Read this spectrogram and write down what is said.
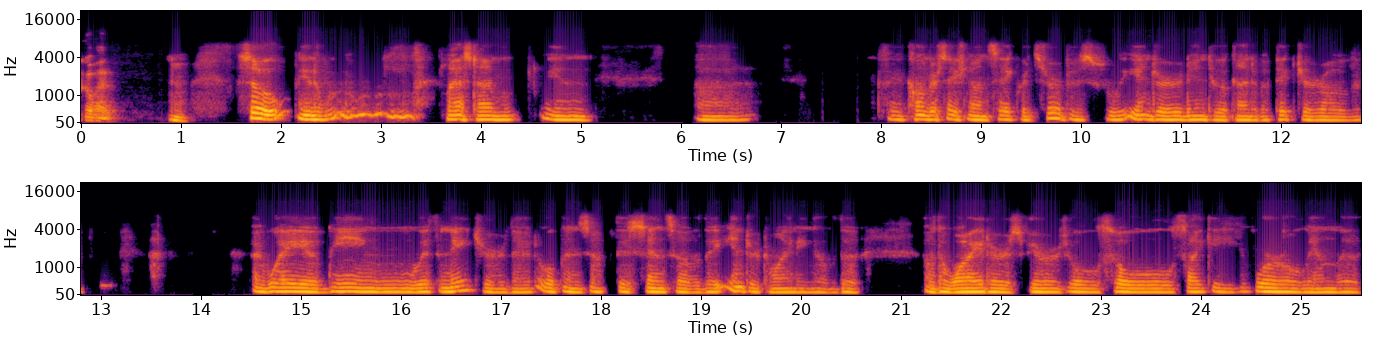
go ahead. So, you know, last time in uh, the conversation on sacred service, we entered into a kind of a picture of a way of being with nature that opens up this sense of the intertwining of the of the wider spiritual soul psyche world and the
